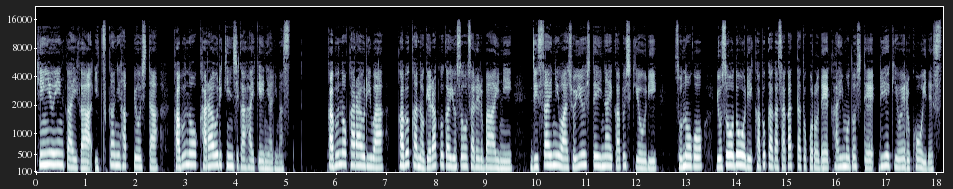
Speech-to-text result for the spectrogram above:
金融委員会が5日に発表した株の空売り禁止が背景にあります。株の空売りは株価の下落が予想される場合に実際には所有していない株式を売りその後予想通り株価が下がったところで買い戻して利益を得る行為です。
